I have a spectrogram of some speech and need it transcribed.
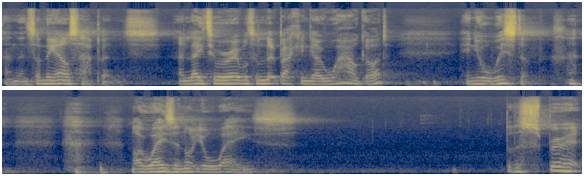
And then something else happens. And later we're able to look back and go, wow, God, in your wisdom, my ways are not your ways. But the Spirit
